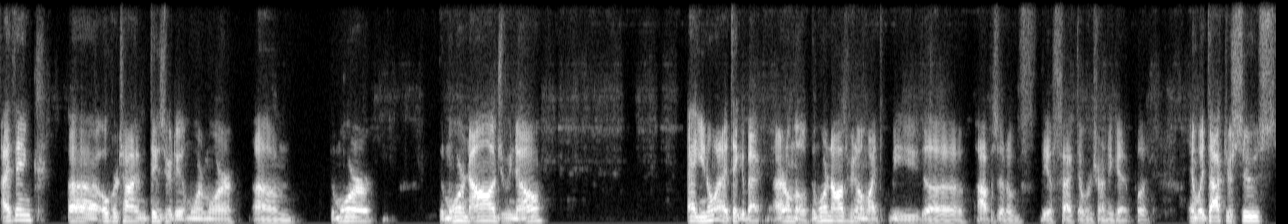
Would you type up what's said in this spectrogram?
I think uh, over time things are gonna get more and more. Um, the more the more knowledge we know. Hey, you know what? I take it back. I don't know. The more knowledge we know might be the opposite of the effect that we're trying to get. But and with Dr. Seuss,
